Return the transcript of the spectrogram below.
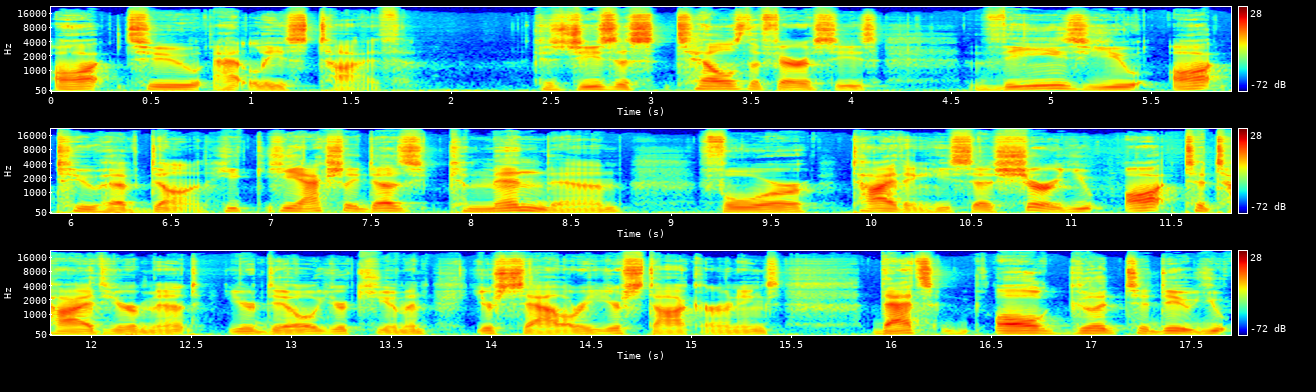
ought to at least tithe. Because Jesus tells the Pharisees, these you ought to have done. He, he actually does commend them for tithing. He says, sure, you ought to tithe your mint, your dill, your cumin, your salary, your stock earnings. That's all good to do. You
